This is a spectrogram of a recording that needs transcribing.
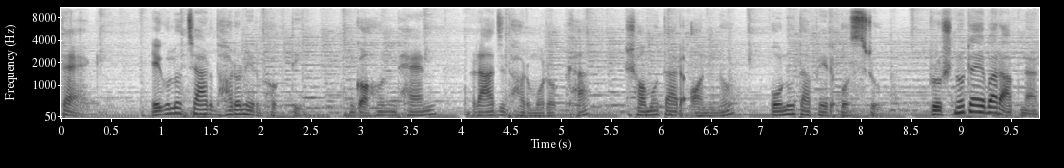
ত্যাগ। এগুলো চার ধরনের ভক্তি। গহন ধ্যান, রাজধর্ম রক্ষা সমতার অন্ন, অনুতাপের অশ্রু। প্রশ্নটা এবার আপনার।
